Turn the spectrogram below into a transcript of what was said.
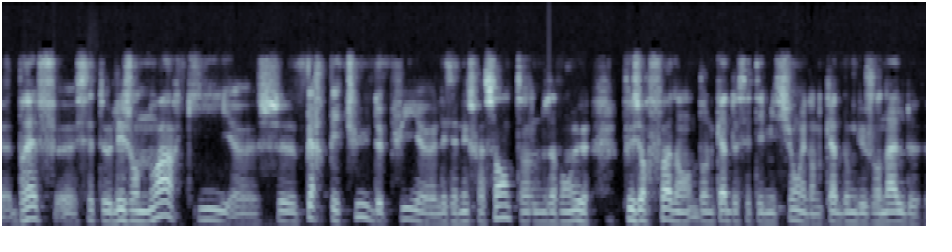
Euh, bref, euh, cette légende noire qui euh, se perpétue depuis les années 60, hein, nous avons eu plusieurs fois dans, le cadre de cette émission et dans le cadre du journal de,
